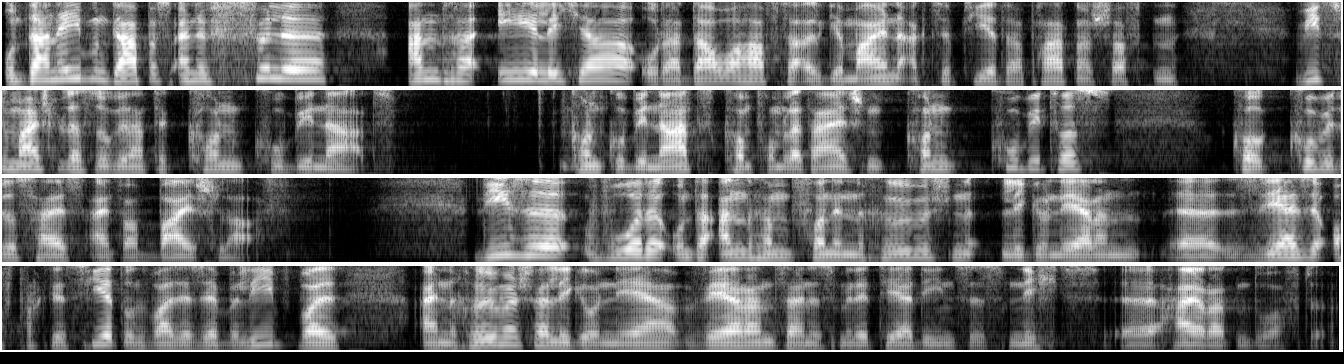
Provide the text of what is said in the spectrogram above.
Und daneben gab es eine Fülle anderer ehelicher oder dauerhafter, allgemein akzeptierter Partnerschaften, wie zum Beispiel das sogenannte Konkubinat. Konkubinat kommt vom lateinischen concubitus. Concubitus heißt einfach Beischlaf. Diese wurde unter anderem von den römischen Legionären äh, sehr, sehr oft praktiziert und war sehr, sehr beliebt, weil ein römischer Legionär während seines Militärdienstes nicht äh, heiraten durfte.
